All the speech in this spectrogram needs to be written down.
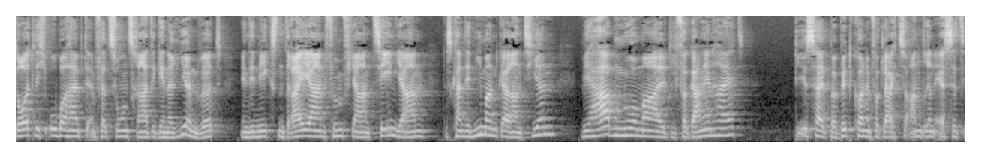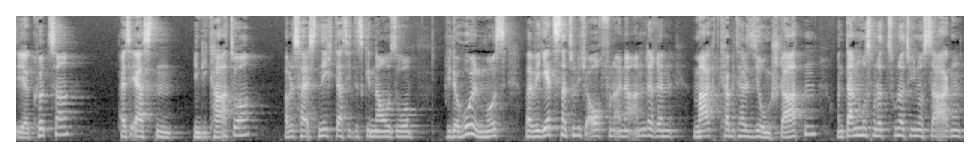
deutlich oberhalb der Inflationsrate generieren wird in den nächsten drei Jahren, fünf Jahren, zehn Jahren. Das kann dir niemand garantieren. Wir haben nur mal die Vergangenheit. Die ist halt bei Bitcoin im Vergleich zu anderen Assets eher kürzer als ersten Indikator. Aber das heißt nicht, dass ich das genauso wiederholen muss, weil wir jetzt natürlich auch von einer anderen Marktkapitalisierung starten. Und dann muss man dazu natürlich noch sagen,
